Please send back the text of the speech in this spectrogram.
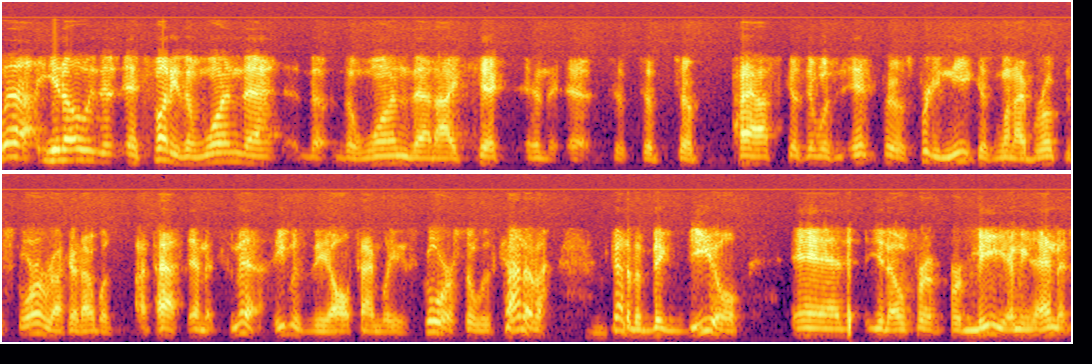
Well, you know, it's funny. The one that the the one that I kicked in, uh, to, to to pass because it was it, it was pretty neat because when I broke the scoring record, I was I passed Emmitt Smith. He was the all time leading scorer, so it was kind of a kind of a big deal. And you know, for for me, I mean, Emmitt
